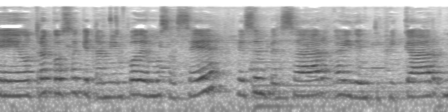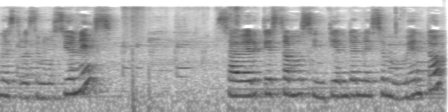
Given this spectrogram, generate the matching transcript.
Eh, otra cosa que también podemos hacer es empezar a identificar nuestras emociones, saber qué estamos sintiendo en ese momento,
